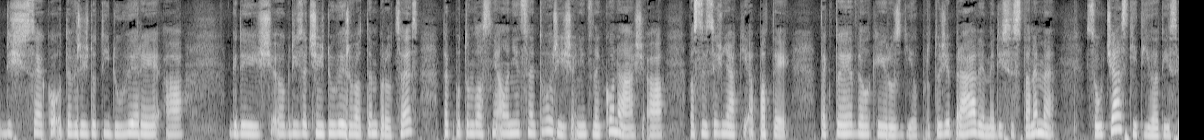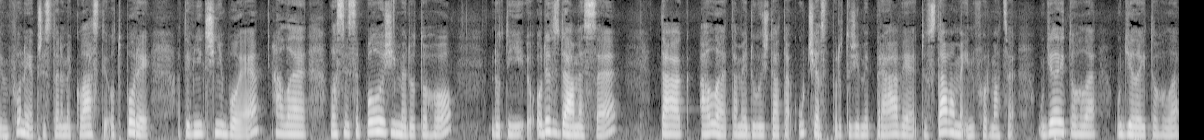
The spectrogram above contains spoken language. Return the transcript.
když se jako otevřeš do té důvěry a když, eh, když začneš důvěřovat ten proces, tak potom vlastně ale nic netvoříš a nic nekonáš a vlastně jsi v nějaký apatii. Tak to je velký rozdíl, protože právě my, když se staneme součástí téhleté symfonie, přestaneme klást ty odpory a ty vnitřní boje, ale vlastně se položíme do toho, do té, odevzdáme se, tak ale tam je důležitá ta účast, protože my právě dostáváme informace. Udělej tohle, udělej tohle,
